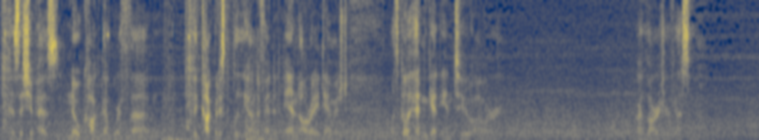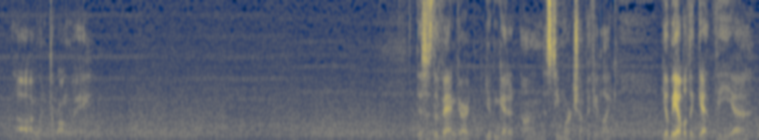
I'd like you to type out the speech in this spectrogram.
Because this ship has no cockpit worth... Uh, the cockpit is completely undefended and already damaged. Let's go ahead and get into our... our larger vessel. Oh, I went the wrong way. This is the Vanguard. You can get it on the Steam Workshop if you'd like. You'll be able to get the... Uh,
